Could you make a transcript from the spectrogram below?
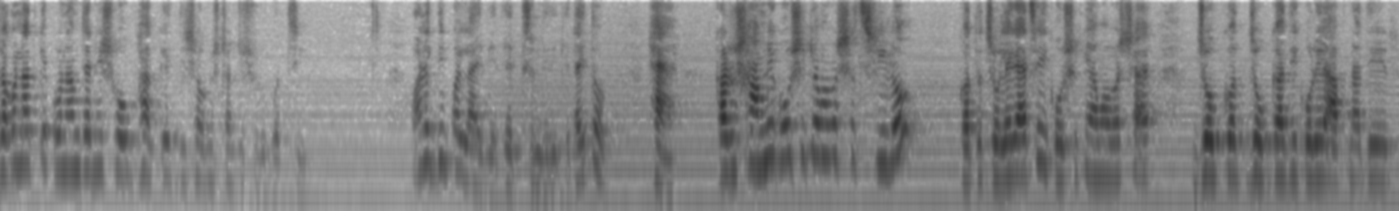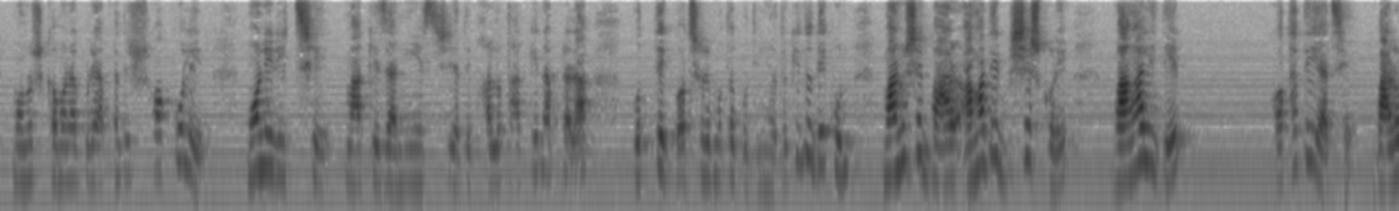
জগন্নাথকে প্রণাম জানিয়ে সৌভাগ্যের দিশা অনুষ্ঠানটি শুরু করছি। অনেকদিন পর লাইভে দেখছেন দিদিকে, তাই তো? হ্যাঁ কারণ সামনে কৌশিকী অমাবস্যা ছিল, গত চলে গেছে, এই কৌশিকী অমাবস্যায় যজ্ঞ, যজ্ঞাদি করে আপনাদের মনস্কামনা করে আপনাদের সকলের মনের ইচ্ছে মাকে জানিয়ে এসছি যাতে ভালো থাকেন আপনারা প্রত্যেক বছরের মতো প্রতিনিয়ত। কিন্তু দেখুন, মানুষের আমাদের বিশেষ করে বাঙালিদের কথাতেই আছে, বারো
